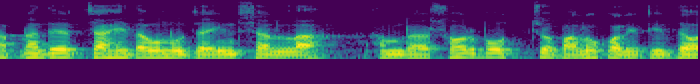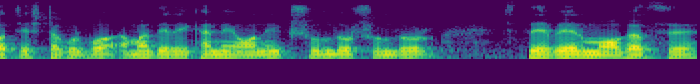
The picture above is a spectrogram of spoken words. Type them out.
আপনাদের চাহিদা অনুযায়ী ইনশাল্লাহ আমরা সর্বোচ্চ ভালো কোয়ালিটির দেওয়ার চেষ্টা করব। আমাদের এখানে অনেক সুন্দর সুন্দর সেবের মগ আছে।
